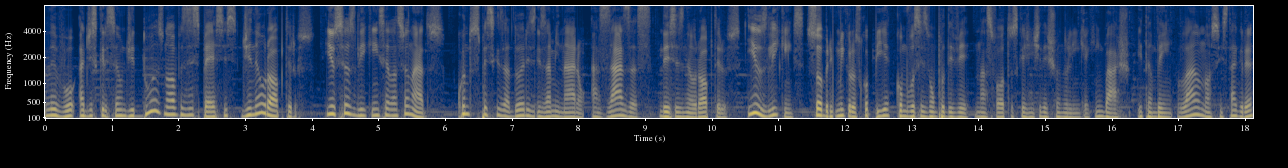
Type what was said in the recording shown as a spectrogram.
levou à descrição de duas novas espécies de neurópteros e os seus líquens relacionados. Quando os pesquisadores examinaram as asas desses neurópteros e os líquens sobre microscopia, como vocês vão poder ver nas fotos que a gente deixou no link aqui embaixo e também lá no nosso Instagram,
